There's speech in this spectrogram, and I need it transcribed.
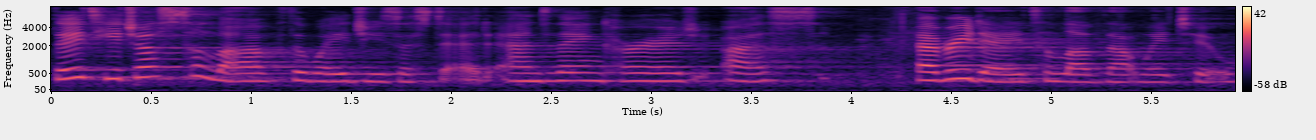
They teach us to love the way Jesus did, and they encourage us every day to love that way too.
